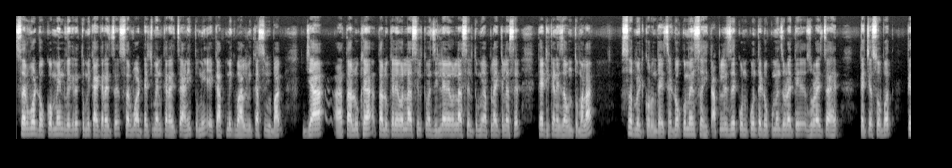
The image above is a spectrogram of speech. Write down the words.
सर्व डॉक्युमेंट वगैरे तुम्ही काय करायचं सर्व अटॅचमेंट करायचं आणि तुम्ही एकात्मिक बालविकास विभाग ज्या तालुक्या तालुक्या लेवलला असेल किंवा जिल्हा लेवलला असेल तुम्ही अप्लाय केलं असेल त्या ठिकाणी जाऊन तुम्हाला सबमिट करून द्यायचं आहे. डॉक्युमेंटसहित आपल्याला जे कोणकोणते डॉक्युमेंट जोडायचे ते जोडायचं आहे त्याच्यासोबत ते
